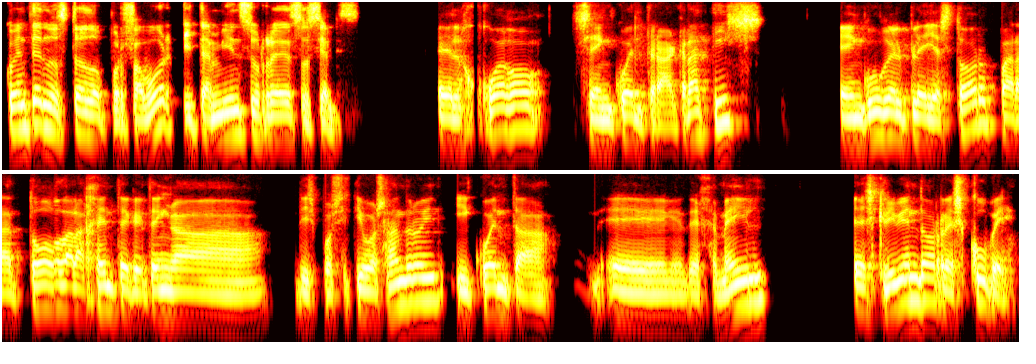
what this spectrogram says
Cuéntenos todo, por favor, y también sus redes sociales. El juego se encuentra gratis en Google Play Store para toda la gente que tenga dispositivos Android y cuenta eh, de Gmail, escribiendo Rescube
